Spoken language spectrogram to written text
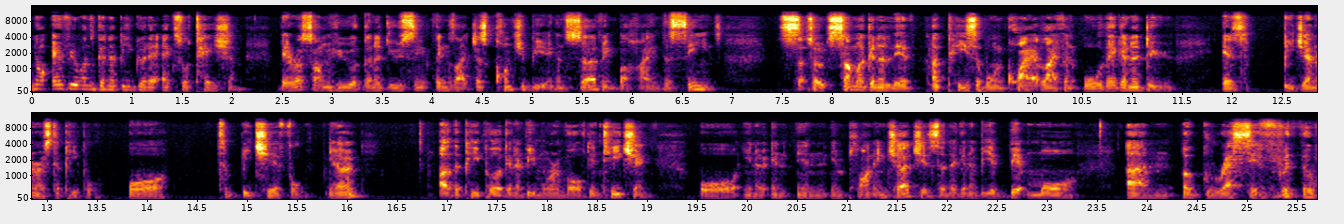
not everyone's going to be good at exhortation. There are some who are going to do things like just contributing and serving behind the scenes. So, so some are going to live a peaceable and quiet life, and all they're going to do is be generous to people or to be cheerful, you know. Other people are going to be more involved in teaching or, you know, in, in, in planting churches. So they're going to be a bit more um, aggressive with the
